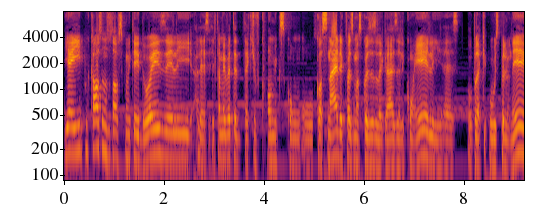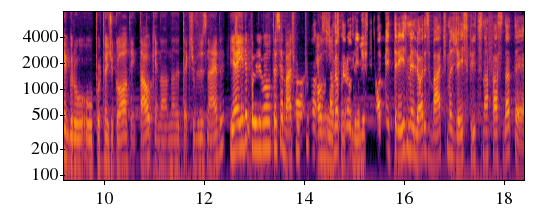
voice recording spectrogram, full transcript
E aí, por causa dos 952, ele. Aliás, ele também vai ter Detective Comics com o Scott Snyder, que faz umas coisas legais ali com ele. é, o, Black- o Espelho Negro, o Portões de Gotham e tal, que é na, na Detective do Snyder. E aí depois ele vai voltar a ser Batman por causa dos Só meu caro 952. ouvinte, top 3 melhores Batmans já escritos na face da Terra.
